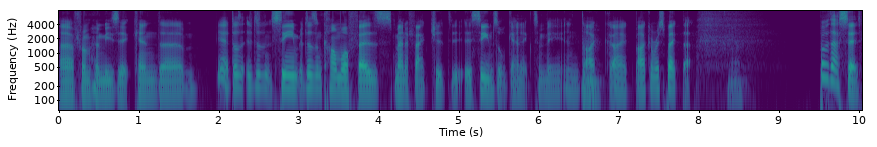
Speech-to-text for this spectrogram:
uh, from her music. And um, yeah, it doesn't it doesn't seem it doesn't come off as manufactured. It, it seems organic to me, and Mm. I, I I can respect that. Yeah. But with that said,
